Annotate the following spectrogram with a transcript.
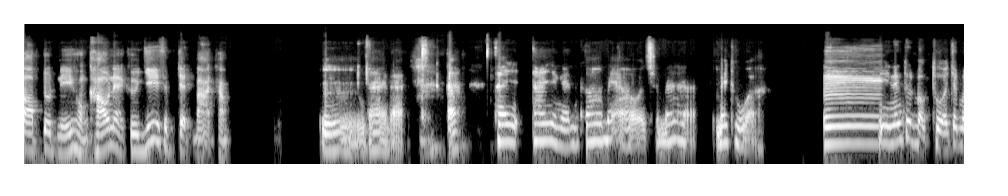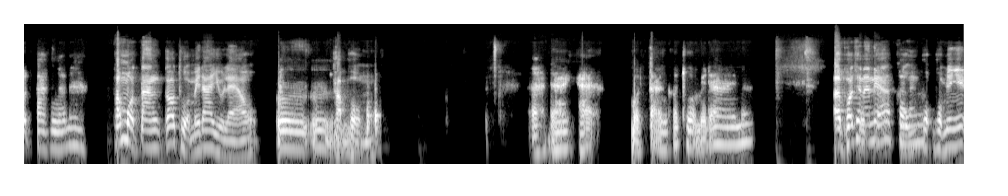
ต็อปจุดหนีของเขาเนี่ยคือ27บาทครับ อืมได้ได้อะถ้าถ้าอย่างนั้นก็ไม่เอาใช่ไหมไม่ถั่ว อืมนี่นักทุนบอกถั่วจนหมดตังค์แล้วนะทั้งหมดตังค์ก็ถั่วไม่ได้อยู่แล้ว อืมอืมครับผม อะได้ค่ะ หมดตังค์ก็ถั่วไม่ได้นะเออเพราะฉะนั้นเนี่ยครับผมผมผมอย่างนี้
